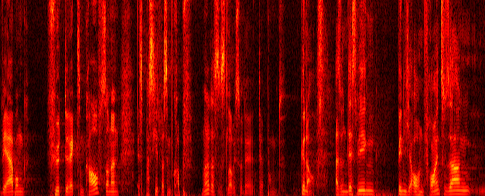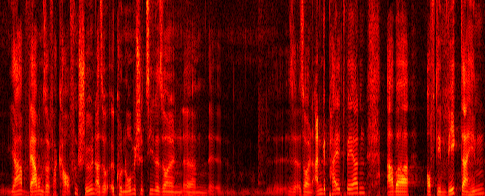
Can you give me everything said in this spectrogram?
Werbung führt direkt zum Kauf, sondern es passiert was im Kopf. Ne? Das ist, glaube ich, so der, der Punkt. Genau. Also deswegen bin ich auch ein Freund zu sagen, ja, Werbung soll verkaufen, schön. Also ökonomische Ziele sollen, ähm, äh, sollen angepeilt werden, aber auf dem Weg dahin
